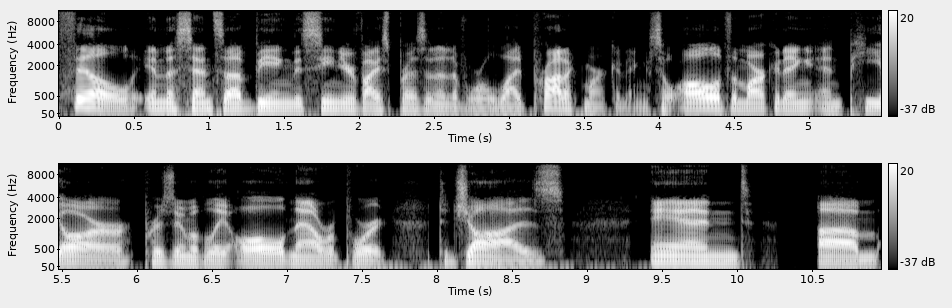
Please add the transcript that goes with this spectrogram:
Phil in the sense of being the senior vice president of worldwide product marketing. So all of the marketing and PR, presumably, all now report to Joz. And um,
